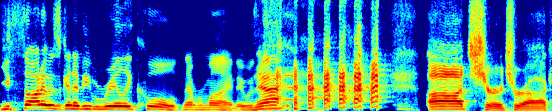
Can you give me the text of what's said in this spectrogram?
You thought it was gonna be really cool. Never mind. It was Ah, church rock.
